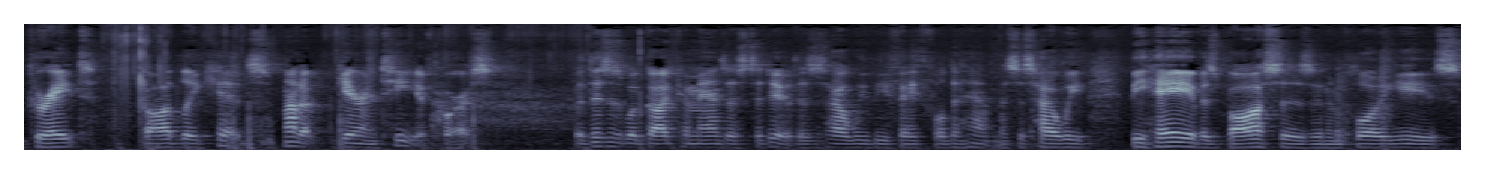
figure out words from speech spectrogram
great, godly kids. Not a guarantee, of course, but this is what God commands us to do. This is how we be faithful to Him. This is how we behave as bosses and employees.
